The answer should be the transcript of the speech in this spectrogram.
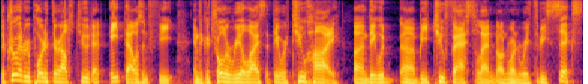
The crew had reported their altitude at 8,000 feet, and the controller realized that they were too high uh, and they would uh, be too fast to land on runway 36.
